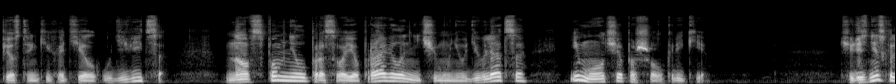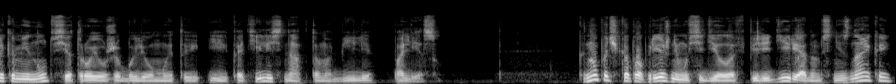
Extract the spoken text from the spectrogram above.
Пестренький хотел удивиться, но вспомнил про свое правило ничему не удивляться и молча пошел к реке. Через несколько минут все трое уже были умыты и катились на автомобиле по лесу. Кнопочка по-прежнему сидела впереди, рядом с Незнайкой,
